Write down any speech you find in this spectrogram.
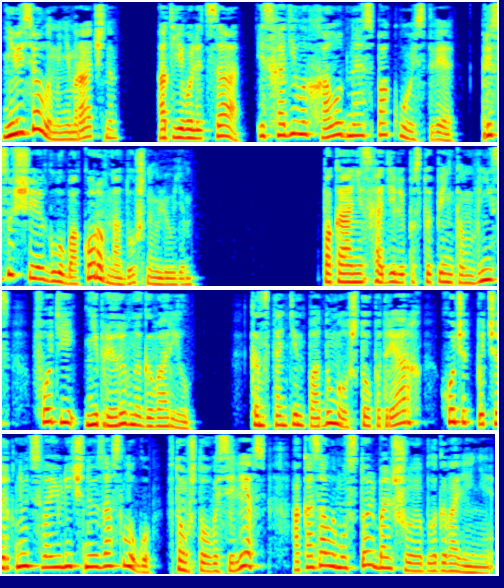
невеселым и не мрачным. От его лица исходило холодное спокойствие, присущее глубоко равнодушным людям. Пока они сходили по ступенькам вниз, Фотий непрерывно говорил. Константин подумал, что патриарх хочет подчеркнуть свою личную заслугу в том, что Василевс оказал ему столь большое благоволение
